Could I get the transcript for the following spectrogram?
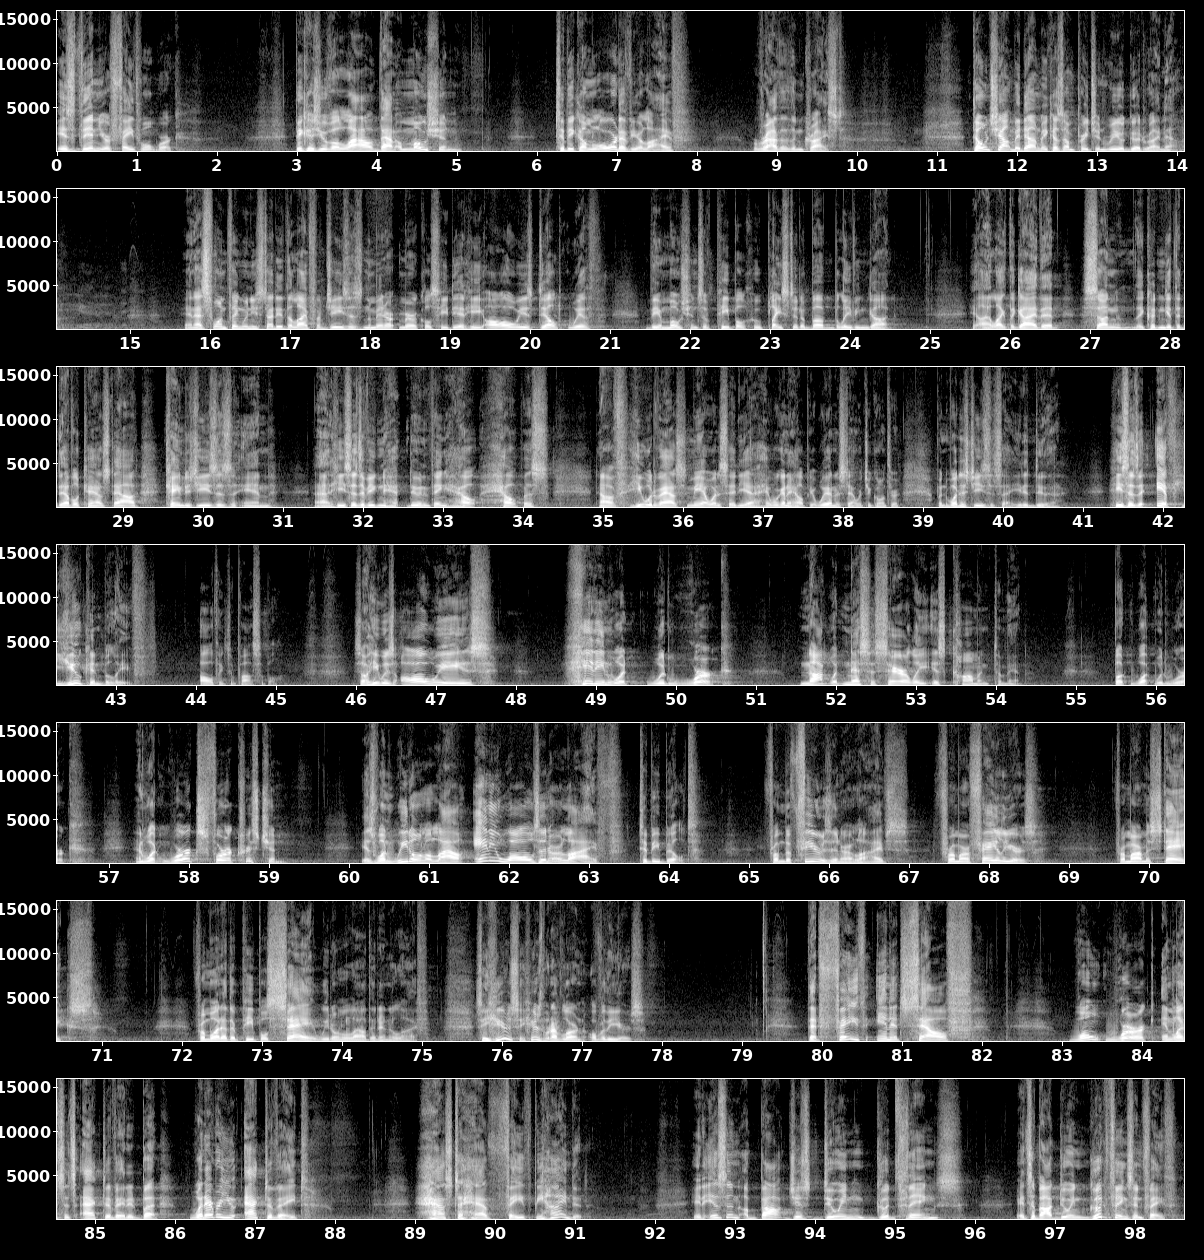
is then your faith won't work because you've allowed that emotion to become Lord of your life rather than Christ. Don't shout me down because I'm preaching real good right now. And that's one thing when you study the life of Jesus and the miracles he did, he always dealt with the emotions of people who placed it above believing God. I like the guy that son they couldn't get the devil cast out came to Jesus and uh, he says if you can do anything help help us. Now if he would have asked me I would have said yeah hey, we're going to help you. We understand what you're going through. But what does Jesus say? He didn't do that. He says if you can believe all things are possible so he was always hitting what would work, not what necessarily is common to men, but what would work. And what works for a Christian is when we don't allow any walls in our life to be built from the fears in our lives, from our failures, from our mistakes, from what other people say. We don't allow that in our life. See, here's, here's what I've learned over the years that faith in itself won't work unless it's activated, but whatever you activate has to have faith behind it. It isn't about just doing good things, it's about doing good things in faith.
